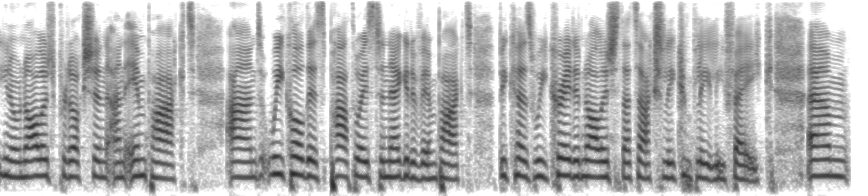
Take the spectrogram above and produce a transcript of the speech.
you know knowledge production and impact, and we call this pathways to negative impact because we created knowledge that's actually completely fake. Um,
